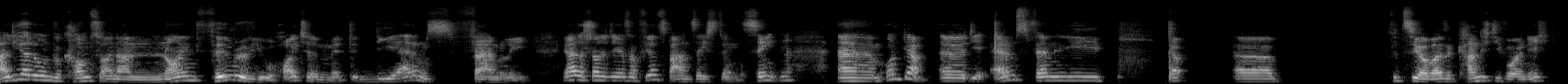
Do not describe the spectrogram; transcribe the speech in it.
Hallihallo und willkommen zu einer neuen Filmreview. Heute mit The Addams Family. Ja, das startet jetzt am 24.10. Ähm, und ja, äh, die Addams Family, pff, ja, äh, witzigerweise kannte ich die vorher nicht.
